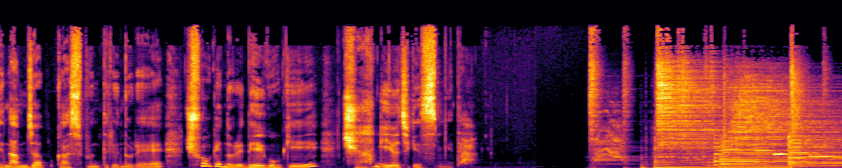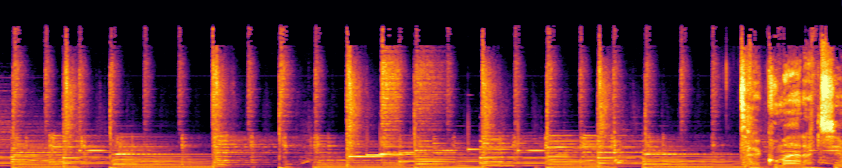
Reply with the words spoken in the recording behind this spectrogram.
이 남자 가수분들의 노래, 추억의 노래 네 곡이 쭉 이어지겠습니다. 달콤한 아침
